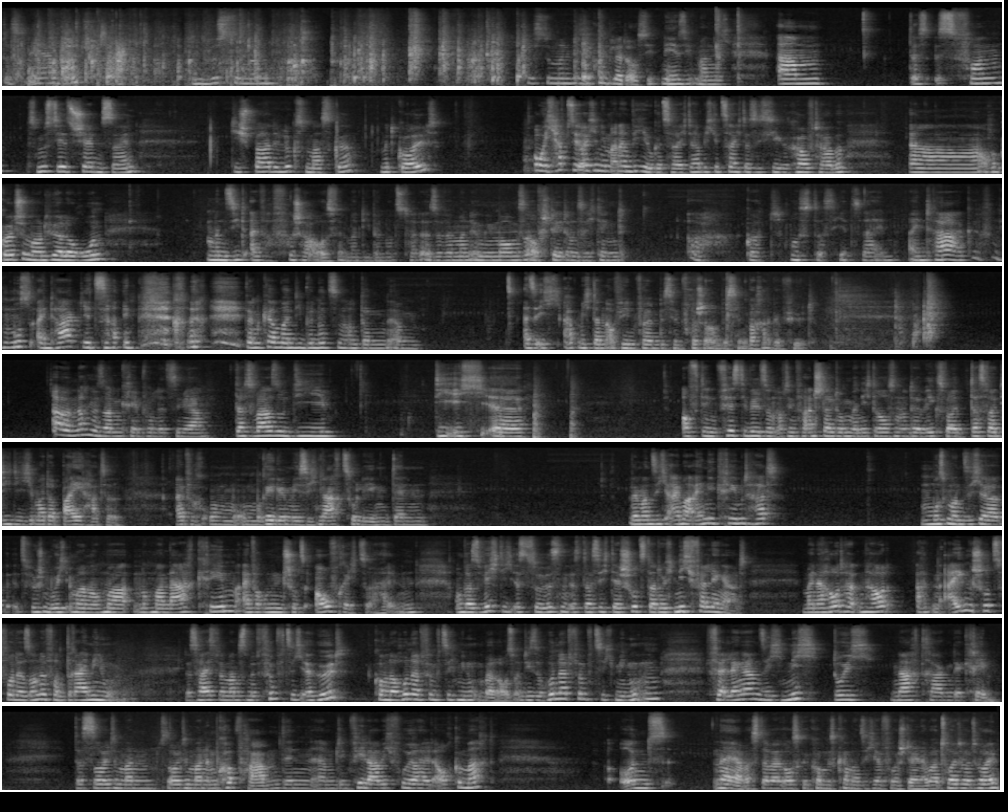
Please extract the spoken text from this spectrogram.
Das wäre gut. Dann wüsste man, Wüsste man, wie sie komplett aussieht. Nee, sieht man nicht. Ähm, das ist von, das müsste jetzt Schädens sein, die Spar Deluxe Maske mit Gold. Oh, ich habe sie euch in dem anderen Video gezeigt. Da habe ich gezeigt, dass ich sie gekauft habe. Äh, auch Goldschimmer und Hyaluron. Man sieht einfach frischer aus, wenn man die benutzt hat. Also wenn man irgendwie morgens aufsteht und sich denkt, oh Gott, muss das jetzt sein? Ein Tag? muss ein Tag jetzt sein? dann kann man die benutzen und dann ähm, also ich habe mich dann auf jeden Fall ein bisschen frischer und ein bisschen wacher gefühlt. Aber noch eine Sonnencreme von letztem Jahr. Das war so die, die ich äh, auf den Festivals und auf den Veranstaltungen, wenn ich draußen unterwegs war, das war die, die ich immer dabei hatte. Einfach um, um regelmäßig nachzulegen. Denn wenn man sich einmal eingecremt hat, muss man sich ja zwischendurch immer nochmal noch mal nachcremen, einfach um den Schutz aufrechtzuerhalten. Und was wichtig ist zu wissen, ist, dass sich der Schutz dadurch nicht verlängert. Meine Haut hat einen, Haut, hat einen Eigenschutz vor der Sonne von drei Minuten. Das heißt, wenn man es mit 50 erhöht, kommen da 150 Minuten bei raus. Und diese 150 Minuten verlängern sich nicht durch Nachtragen der Creme. Das sollte man, sollte man im Kopf haben, denn ähm, den Fehler habe ich früher halt auch gemacht. Und naja, was dabei rausgekommen ist, kann man sich ja vorstellen. Aber toi toi toi.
